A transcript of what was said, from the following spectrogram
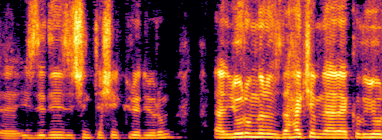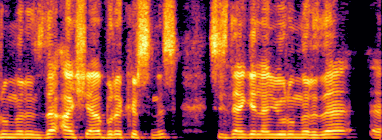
e, izlediğiniz için teşekkür ediyorum. Yani yorumlarınızda hakemle alakalı yorumlarınızda aşağı bırakırsınız. Sizden gelen yorumları da e,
